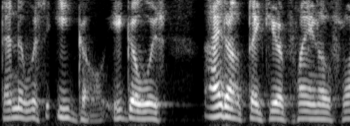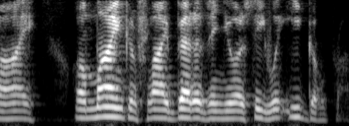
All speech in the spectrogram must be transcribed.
then there was ego. Ego was, I don't think your plane will fly or mine can fly better than yours. These were ego problems.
